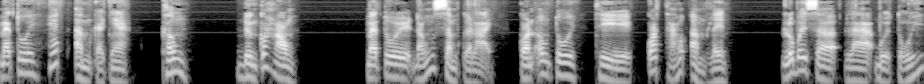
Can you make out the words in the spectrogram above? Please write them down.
mẹ tôi hét ầm cả nhà. Không, đừng có hòng. Mẹ tôi đóng sầm cửa lại, còn ông tôi thì quát tháo ẩm lên. Lúc bấy giờ là buổi tối,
